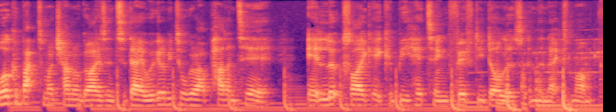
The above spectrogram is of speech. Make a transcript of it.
Welcome back to my channel guys and today we're going to be talking about Palantir. It looks like it could be hitting $50 in the next month.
